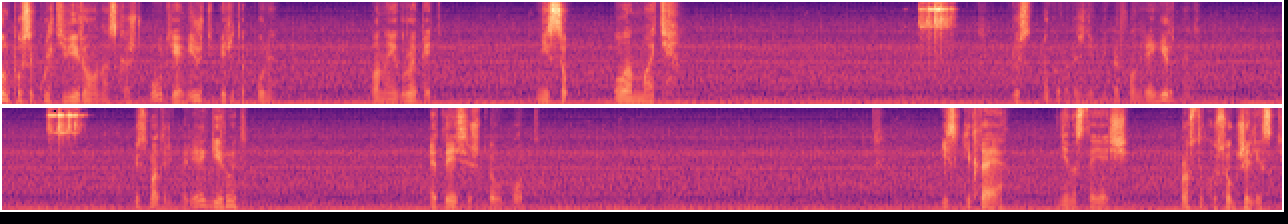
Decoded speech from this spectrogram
он после культивировал нас скажет, вот я вижу теперь это поле. Ладно, игру опять не ломать. Плюс, ну-ка, подожди, микрофон реагирует на это? И смотри-ка, реагирует. Это если что, вот. Из Китая. Не настоящий. Просто кусок железки.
